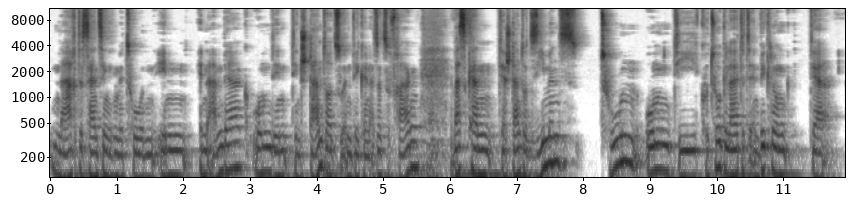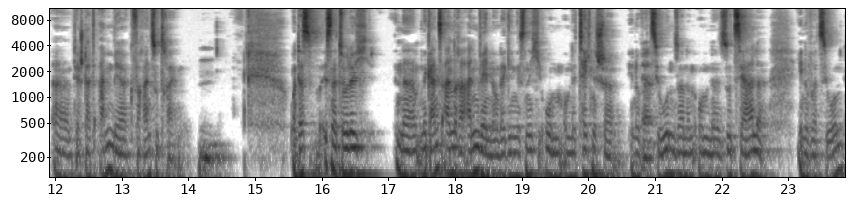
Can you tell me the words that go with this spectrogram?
nach Design Thinking Methoden in in Amberg, um den den Standort zu entwickeln, also zu fragen, ja. was kann der Standort Siemens tun, um die kulturgeleitete Entwicklung der, äh, der Stadt Amberg voranzutreiben. Mhm. Und das ist natürlich eine, eine ganz andere Anwendung. Da ging es nicht um, um eine technische Innovation, ja. sondern um eine soziale Innovation.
